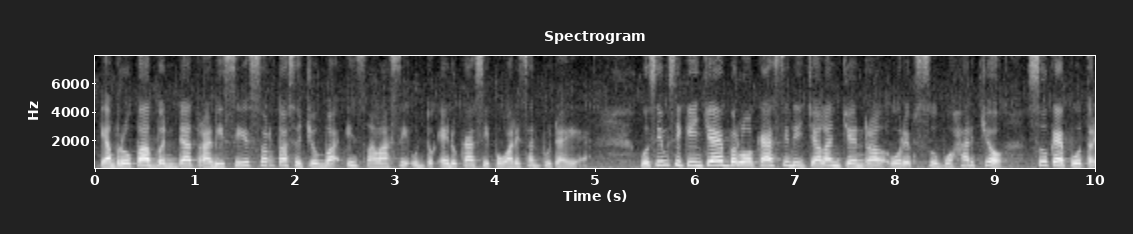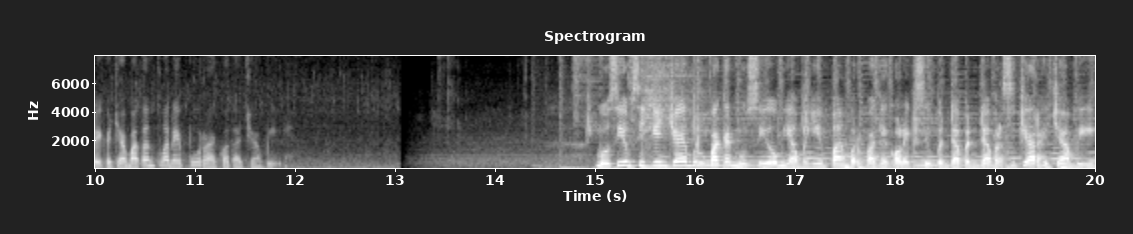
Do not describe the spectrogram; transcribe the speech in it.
yang berupa benda tradisi serta sejumlah instalasi untuk edukasi pewarisan budaya. Museum Sikinjai berlokasi di Jalan Jenderal Urip Subuharjo, Sukai Putri, Kecamatan Planepura, Kota Jambi. Museum Sikinjai merupakan museum yang menyimpan berbagai koleksi benda-benda bersejarah Jambi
